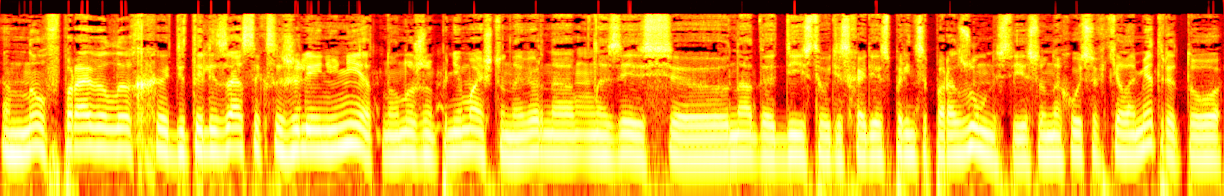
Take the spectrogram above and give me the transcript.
Ну, в правилах детализации, к сожалению, нет, но нужно понимать, что, наверное, здесь э, надо действовать исходя из принципа разумности. Если он находится в километре, то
